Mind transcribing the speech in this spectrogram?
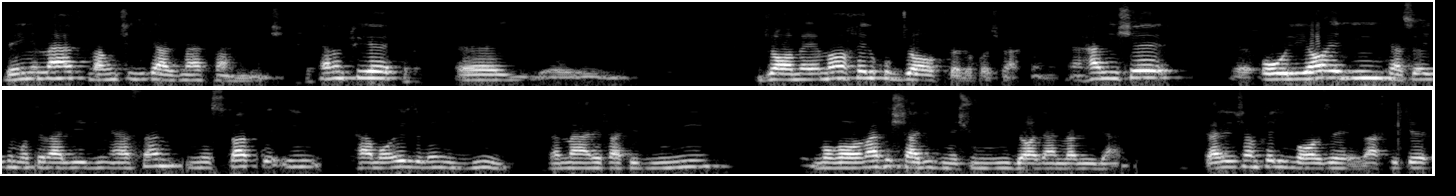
بین متن و اون چیزی که از متن فهمیده میشه. یعنی توی جامعه ما خیلی خوب جا افتاده خوشبختانه. همیشه اولیاء دین کسایی که متولی دین هستن نسبت به این تمایز بین دین و معرفت دینی مقاومت شدید نشون می‌دادن و میدن. دلیلش هم خیلی واضحه. وقتی که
